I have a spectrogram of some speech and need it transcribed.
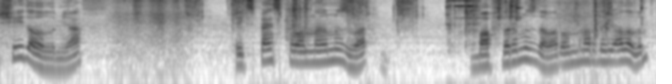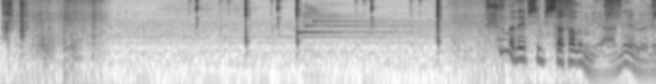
Şeyi de alalım ya. Expense puanlarımız var. Bufflarımız da var. Onları da bir alalım. Şunların hepsini bir satalım ya. Ne böyle?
